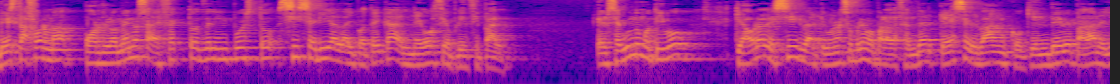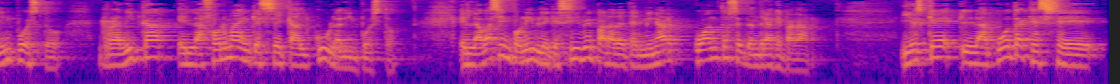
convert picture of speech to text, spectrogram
De esta forma, por lo menos a efectos del impuesto, sí sería la hipoteca el negocio principal. El segundo motivo que ahora le sirve al Tribunal Supremo para defender que es el banco quien debe pagar el impuesto, radica en la forma en que se calcula el impuesto, en la base imponible que sirve para determinar cuánto se tendrá que pagar. Y es que la cuota que se,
